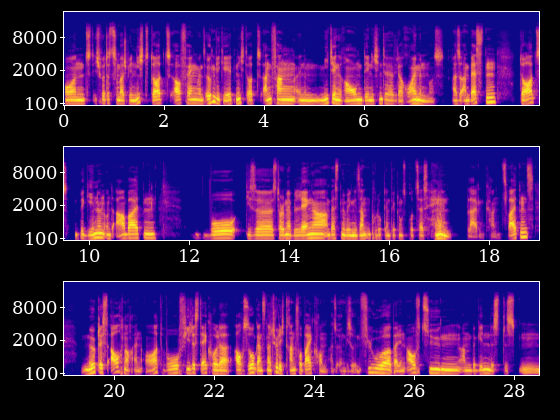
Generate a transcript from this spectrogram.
Und ich würde es zum Beispiel nicht dort aufhängen, wenn es irgendwie geht, nicht dort anfangen in einem Meetingraum, den ich hinterher wieder räumen muss. Also am besten dort beginnen und arbeiten, wo diese Story Map länger, am besten über den gesamten Produktentwicklungsprozess hängen bleiben kann. Zweitens, möglichst auch noch ein Ort, wo viele Stakeholder auch so ganz natürlich dran vorbeikommen. Also irgendwie so im Flur, bei den Aufzügen, am Beginn des, des, mm,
